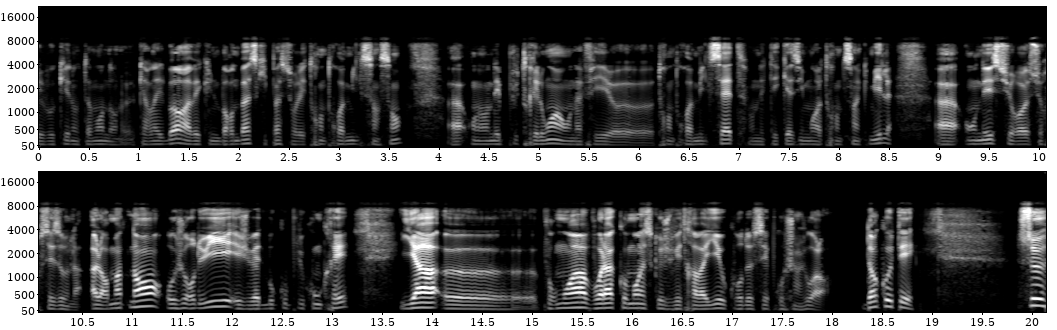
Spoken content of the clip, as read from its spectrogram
évoqué notamment dans le carnet de bord, avec une borne basse qui passe sur les 33 500. Euh, on n'en est plus très loin, on a fait euh, 33 007, on était quasiment à 35 000. Euh, on est sur, sur ces zones-là. Alors maintenant, aujourd'hui, et je vais être beaucoup plus concret, il y a pour moi, voilà comment est-ce que je vais travailler au cours de ces prochains jours. Alors, d'un côté, ceux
